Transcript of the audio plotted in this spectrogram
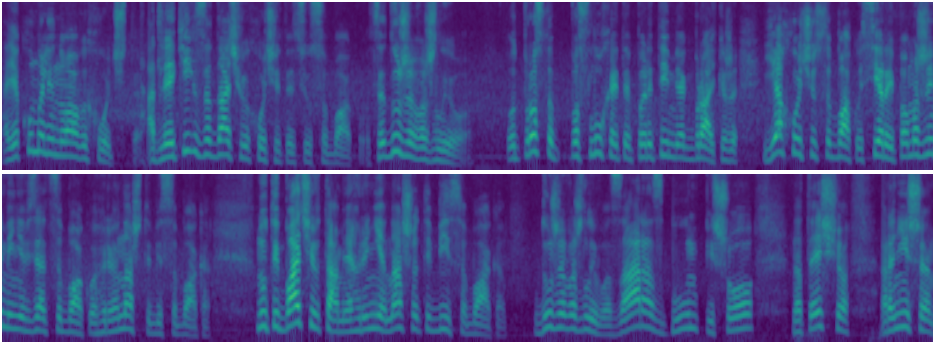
А яку малінуа ви хочете? А для яких задач ви хочете цю собаку? Це дуже важливо. От просто послухайте перед тим, як брати. Каже, я хочу собаку. Сірий, поможи мені взяти собаку. Я говорю, а на тобі собака? Ну ти бачив там? Я говорю, ні, на тобі собака? Дуже важливо. Зараз бум пішов на те, що раніше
